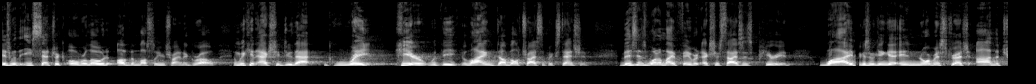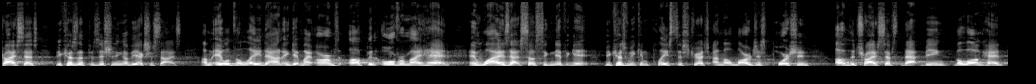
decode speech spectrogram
is with eccentric overload of the muscle you're trying to grow. And we can actually do that great here with the lying dumbbell tricep extension. This is one of my favorite exercises, period. Why? Because we can get an enormous stretch on the triceps because of the positioning of the exercise. I'm able to lay down and get my arms up and over my head. And why is that so significant? Because we can place the stretch on the largest portion of the triceps, that being the long head,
